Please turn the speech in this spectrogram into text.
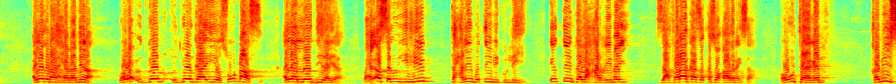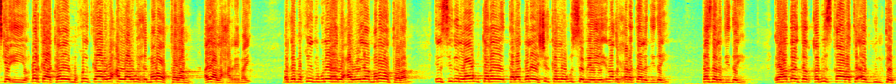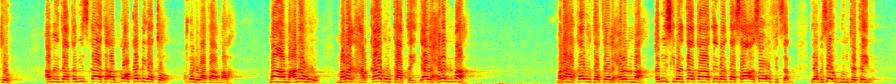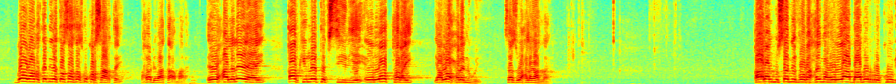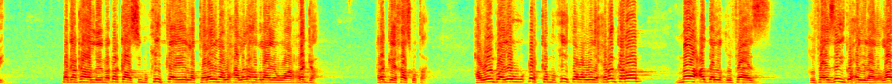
ayaduna ha xidhanina waa wax udgoon udgoonkaa iyo suudhaas ayaa loo diidayaa waxay asal u yihiin taxriimu iibi kulihi in iibka la xarimay zacfaraankaasaad ka soo qaadanaysaa oo u taagan qamiiska iyo dharkaa kale mukhiidkaana wax allaala wixii maroo tolan ayaa la xarimay marka mukhiid lagu leeyahay waxaa weeyaan maradan tolan in sidii loogu tala talagalay ee shirka loogu sameeyey inaad u xidhataa la diidan yihi taasaa la diidan yihi ee haddaa intaad qamiis qaadato aada guntato ama intaad qamiis qaadato aada go- ka dhigato waxba dhibaataa ma laha. Maaha macnahu mara harqaan uu taabtay yaa la xidhan maaha. Mara harqaan uu taabtay yaa la xidhan maaha. Qamiiskiiba intaad qaadatay baa intaa saa saa u fidsan yaaba saa u guntatayba goobaabad ka dhigato saasaas ku kor saartay waxba dhibaataa ma leh ee waxaa la leeyahay qaabkii loo tafsiiliyey ee loo tolay yaa loo xidhan wey saas wax laga hadlayo qaala almusanifu raximah llah baabu rukuubi markaan ka hadlayno dharkaasi mukiidka ee la tolayna waxaa laga hadlaya waa ragga. Raggay khaas ku tahay. Haweenku ayagu dharka mukiidka waa wada xidhan karaan maa cada alqifaaz. Qifaazeynka waxa la yihahdo laa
